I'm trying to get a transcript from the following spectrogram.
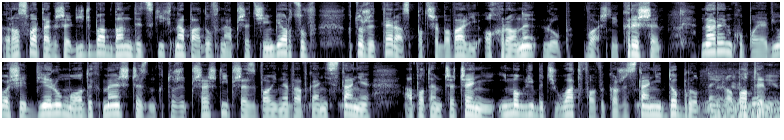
rosła także liczba bandyckich napadów na przedsiębiorców, którzy teraz potrzebowali ochrony lub właśnie kryszy. Na rynku pojawiło się wielu młodych mężczyzn, którzy przeszli przez wojnę w Afganistanie, a potem Czeczeni i mogli być łatwo wykorzystani do brudnej roboty.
